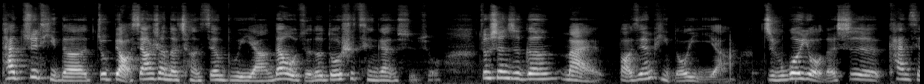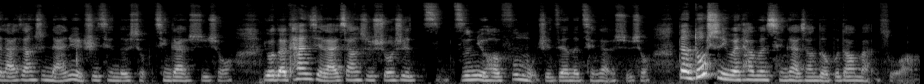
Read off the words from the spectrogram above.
它具体的就表象上的呈现不一样，但我觉得都是情感需求，就甚至跟买保健品都一样。只不过有的是看起来像是男女之情的需情感需求，有的看起来像是说是子子女和父母之间的情感需求，但都是因为他们情感上得不到满足啊。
